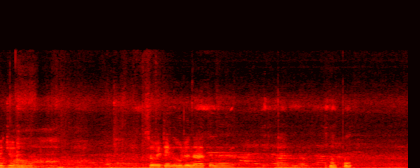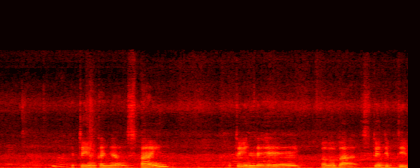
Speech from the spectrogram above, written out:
medyo ano na. So ito yung ulo natin ha. Ano? Opo. Ito yung kanyang spine. Ito yung leeg, pababa, ito yung dibdib.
